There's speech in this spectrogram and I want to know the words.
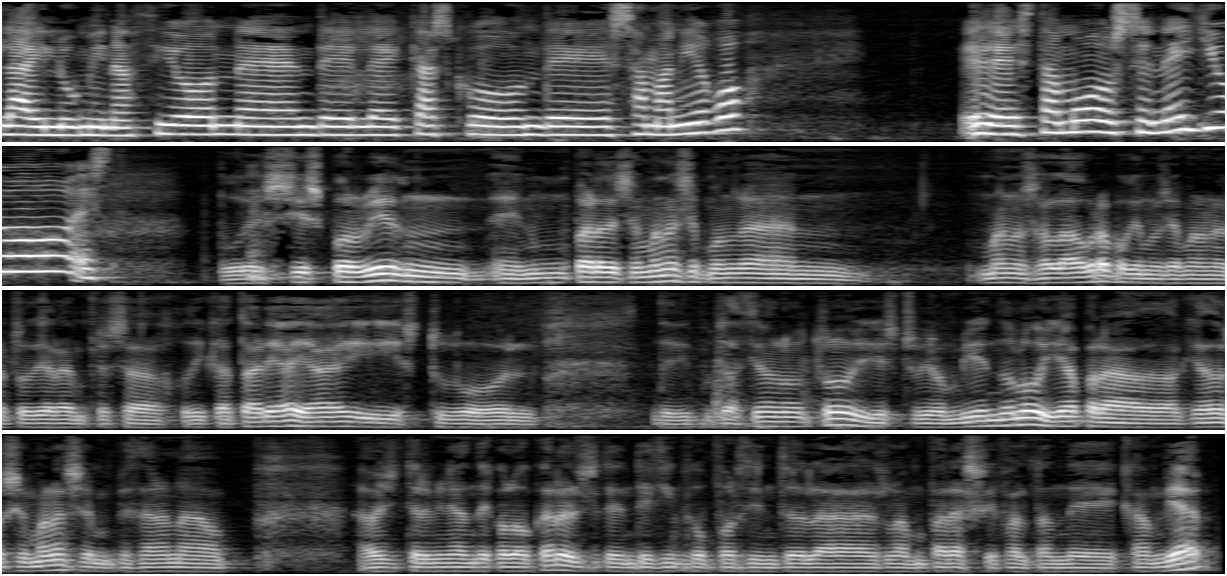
la iluminación eh, del casco de Samaniego. Eh, ¿Estamos en ello? Pues si es por bien, en un par de semanas se pondrán manos a la obra porque nos llamaron otro día la empresa adjudicataria ya y estuvo el de Diputación otro y estuvieron viéndolo y ya para aquí a dos semanas se empezarán a, a ver si terminan de colocar el 75% de las lámparas que faltan de cambiar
